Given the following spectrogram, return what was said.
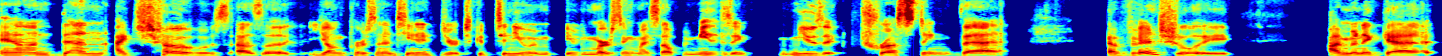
and then i chose as a young person and teenager to continue Im- immersing myself in music music trusting that eventually i'm going to get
